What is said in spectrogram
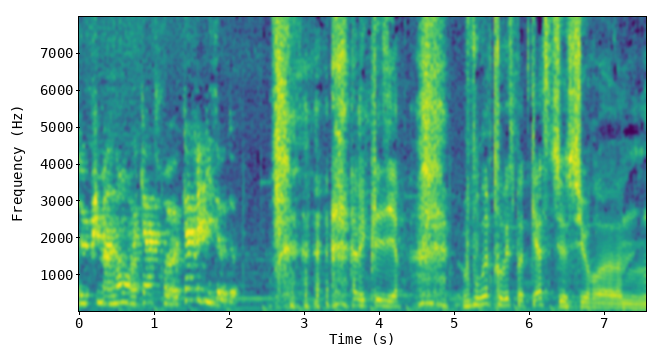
depuis maintenant quatre, quatre épisodes. Avec plaisir. Vous pourrez retrouver ce podcast sur euh,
